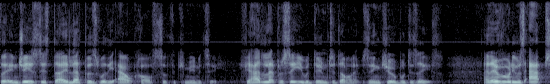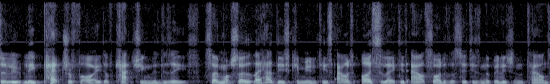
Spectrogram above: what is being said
that in Jesus' day, lepers were the outcasts of the community. If you had leprosy, you were doomed to die. It was an incurable disease. And everybody was absolutely petrified of catching the disease. So much so that they had these communities out, isolated outside of the cities and the villages and the towns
